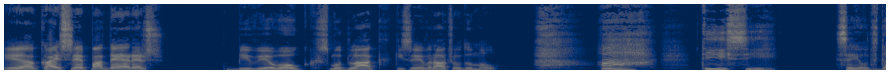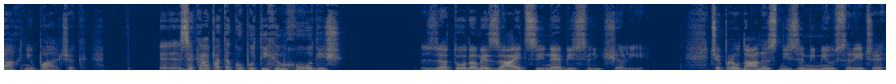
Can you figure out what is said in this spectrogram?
Ja, kaj se pa dereš? Bil je volk smodlak, ki se je vračal domov. Ah, ti si, se je oddahnil palček. Zakaj pa tako potihem hodiš? Zato, da me zajci ne bi slišali. Čeprav danes nisem imel sreče,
